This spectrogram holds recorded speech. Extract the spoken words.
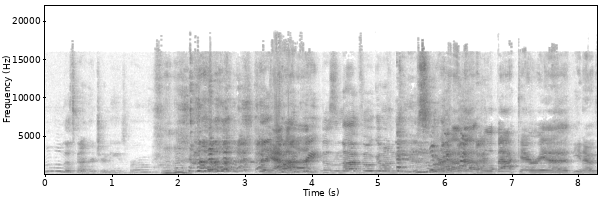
oh, that's gonna hurt your knees, bro. like, Yeah. Concrete does not feel good on knees. yeah, that whole back area, you know,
